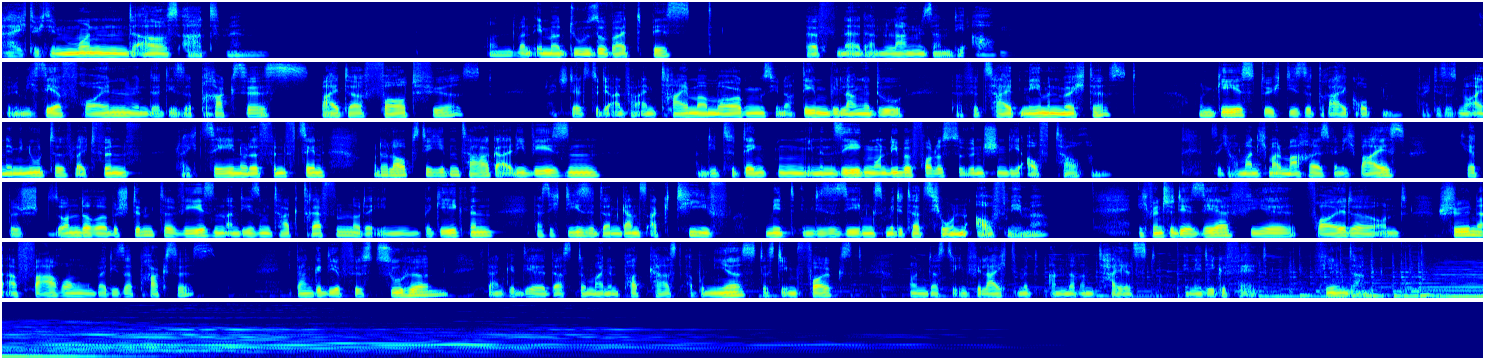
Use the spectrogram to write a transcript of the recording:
Vielleicht durch den Mund ausatmen. Und wann immer du soweit bist, öffne dann langsam die Augen. Ich würde mich sehr freuen, wenn du diese Praxis weiter fortführst. Vielleicht stellst du dir einfach einen Timer morgens, je nachdem, wie lange du dafür Zeit nehmen möchtest und gehst durch diese drei Gruppen. Vielleicht ist es nur eine Minute, vielleicht fünf, vielleicht zehn oder fünfzehn und erlaubst dir jeden Tag all die Wesen, an die zu denken, ihnen Segen und Liebevolles zu wünschen, die auftauchen. Was ich auch manchmal mache, ist, wenn ich weiß, ich werde besondere, bestimmte Wesen an diesem Tag treffen oder ihnen begegnen, dass ich diese dann ganz aktiv mit in diese Segensmeditation aufnehme. Ich wünsche dir sehr viel Freude und schöne Erfahrungen bei dieser Praxis. Ich danke dir fürs Zuhören. Ich danke dir, dass du meinen Podcast abonnierst, dass du ihm folgst und dass du ihn vielleicht mit anderen teilst, wenn er dir gefällt. Vielen Dank.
